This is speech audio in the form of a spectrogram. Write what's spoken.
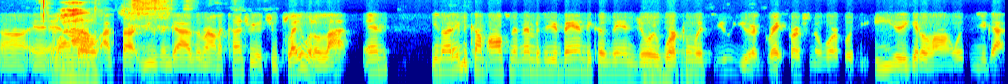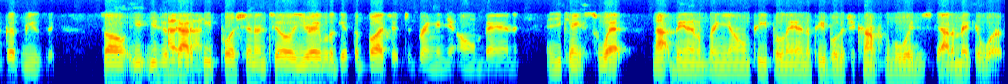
Uh, and, and so I start using guys around the country that you play with a lot. And, you know, they become alternate members of your band because they enjoy working with you. You're a great person to work with. You're easy to get along with, and you got good music. So you, you just got to keep pushing until you're able to get the budget to bring in your own band. And you can't sweat not being able to bring your own people in or people that you're comfortable with. You just got to make it work.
